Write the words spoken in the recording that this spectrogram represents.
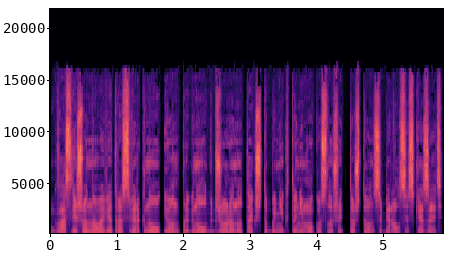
Глаз лишённого ветра сверкнул, и он прыгнул к Джорану так, чтобы никто не мог услышать то, что он собирался сказать.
